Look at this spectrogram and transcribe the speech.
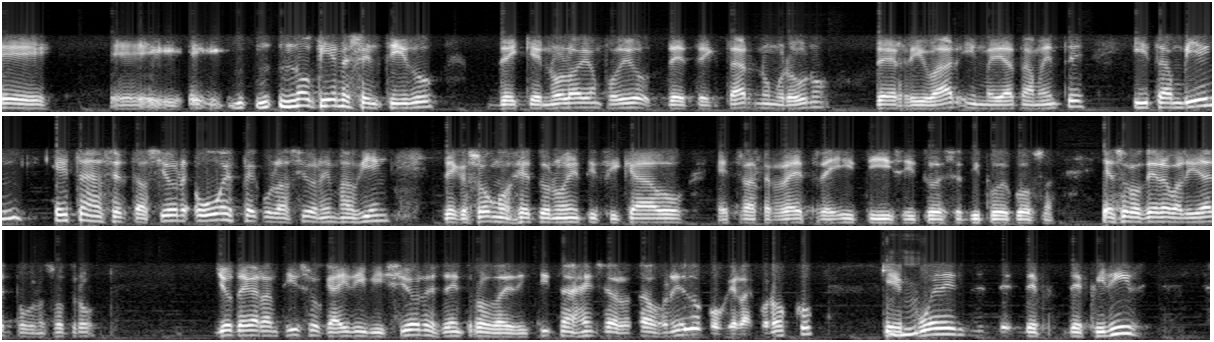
no tiene sentido de que no lo hayan podido detectar, número uno, derribar inmediatamente y también estas acertaciones o especulaciones más bien de que son objetos no identificados, extraterrestres, ITs y todo ese tipo de cosas. Eso no tiene validez porque nosotros, yo te garantizo que hay divisiones dentro de distintas agencias de los Estados Unidos, porque las conozco, que pueden definir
